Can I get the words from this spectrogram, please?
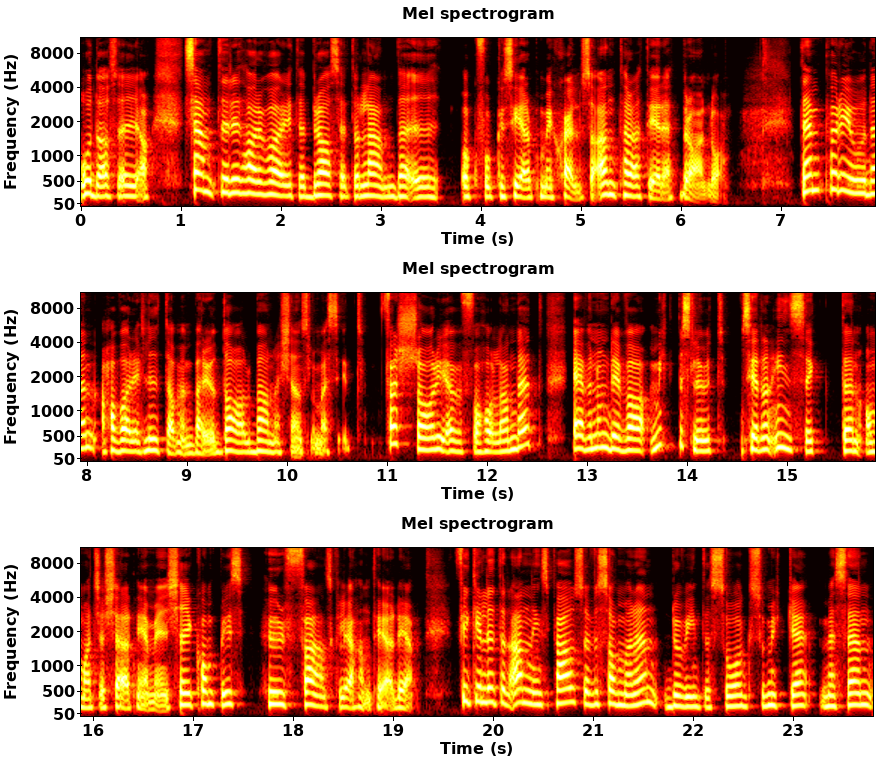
och då säger jag. Samtidigt har det varit ett bra sätt att landa i och fokusera på mig själv, så antar att det är rätt bra ändå. Den perioden har varit lite av en berg och dalbana känslomässigt. Först sorg över förhållandet, även om det var mitt beslut. Sedan insikten om att jag kärat ner mig i en tjejkompis. Hur fan skulle jag hantera det? Fick en liten andningspaus över sommaren då vi inte såg så mycket. Men sen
